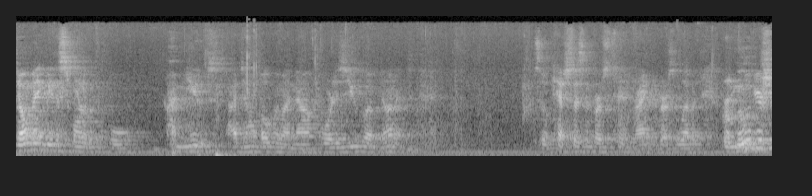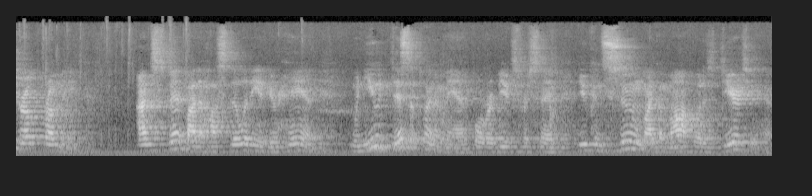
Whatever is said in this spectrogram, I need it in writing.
Don't make me the scorn of the fool. I'm mute. I don't open my mouth, for it is you who have done it. So catch this in verse 10, right? In verse 11. Remove your stroke from me. I'm spent by the hostility of your hand. When you discipline a man for rebukes for sin, you consume like a moth what is dear to him.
